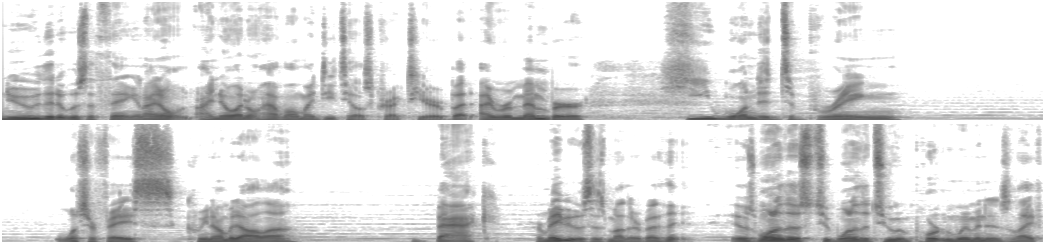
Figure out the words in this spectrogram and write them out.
knew that it was a thing, and I don't. I know I don't have all my details correct here, but I remember he wanted to bring what's her face Queen Amidala back, or maybe it was his mother, but I think it was one of those two. One of the two important women in his life.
